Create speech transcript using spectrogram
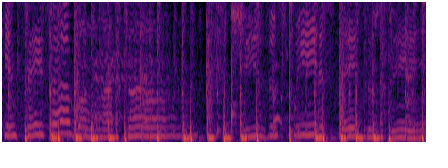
can taste her on my tongue. She's the sweetest taste of sin.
